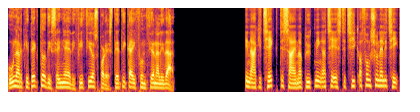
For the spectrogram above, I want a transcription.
Un arquitecto diseña edificios por estética y funcionalidad. En arkitekt designer bygninger til æstetik og funktionalitet.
